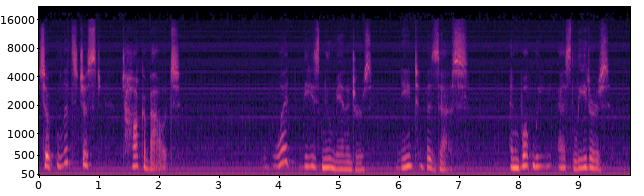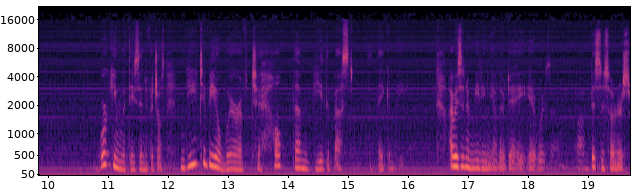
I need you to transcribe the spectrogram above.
So let's just talk about what these new managers need to possess and what we as leaders working with these individuals need to be aware of to help them be the best that they can be. I was in a meeting the other day. It was a, a business owners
